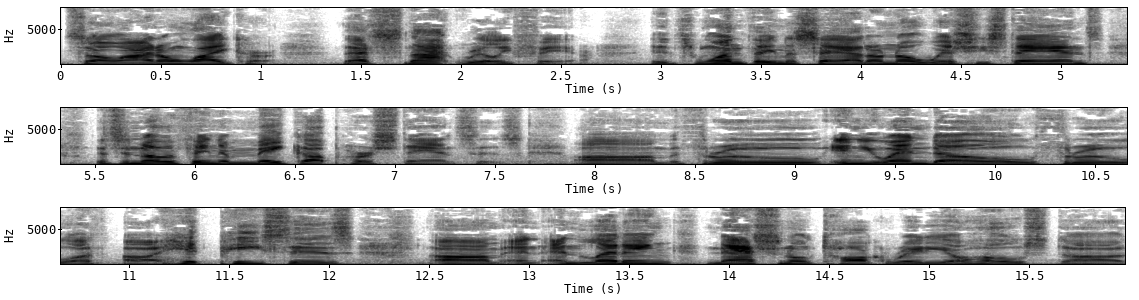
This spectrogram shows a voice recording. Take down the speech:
so I don't like her. That's not really fair. It's one thing to say I don't know where she stands. It's another thing to make up her stances um, through innuendo, through uh, uh, hit pieces, um, and and letting national talk radio hosts uh,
